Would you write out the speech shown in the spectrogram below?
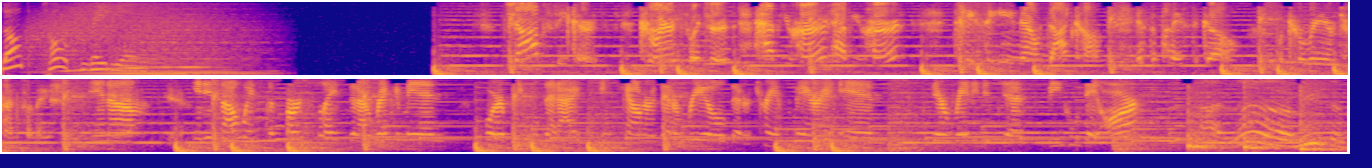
Blog Talk Radio. Job seekers, career switchers, have you heard? Have you heard? TCEnow.com is the place to go for career transformation. And um, it is always the first place that I recommend for people that I encounter that are real, that are transparent, and they're ready to just be who they are. I love me some TCE.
